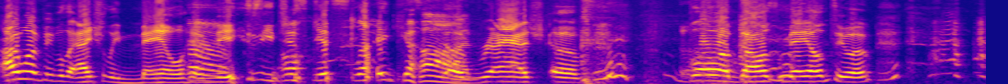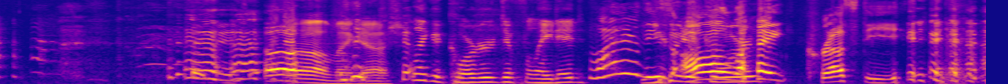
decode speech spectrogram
I want people to actually mail him Oh. these. He just oh. gets like a rash of blow up dolls mailed to him. Oh, Oh my gosh. like a quarter deflated. why are these all like crusty?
